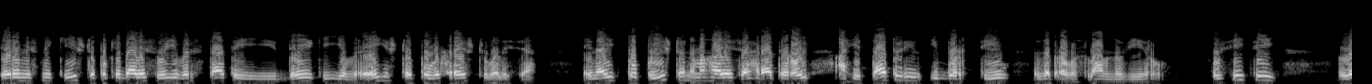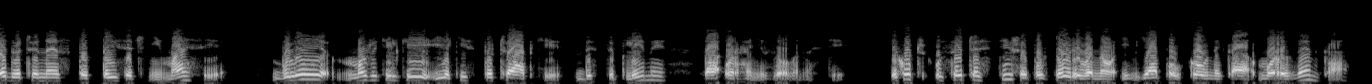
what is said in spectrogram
ремісники, що покидали свої верстати, і деякі євреї, що повихрещувалися, і навіть попи, що намагалися грати роль агітаторів і борців за православну віру. У всій цій ледве чи не стотисячній масі були, може, тільки якісь початки дисципліни та організованості. І хоч усе частіше повторювано ім'я полковника Морозенка,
